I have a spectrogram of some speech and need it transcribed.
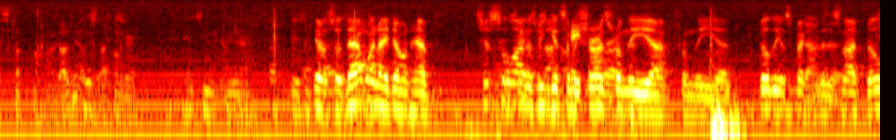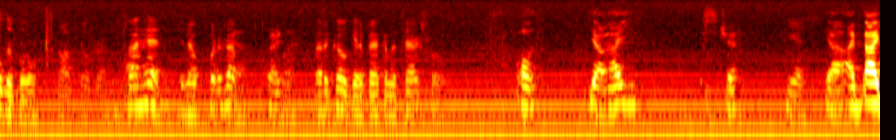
stuff behind, Does- yes, does- okay. You know, so that one I don't have, just so long as we get some assurance from the, uh, from the, uh, building inspector that it's not buildable, go ahead, you know, put it up, Right. let it go, get it back on the tax roll. Well, yeah, I, Mr. Chair, yes. yeah, I, I,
